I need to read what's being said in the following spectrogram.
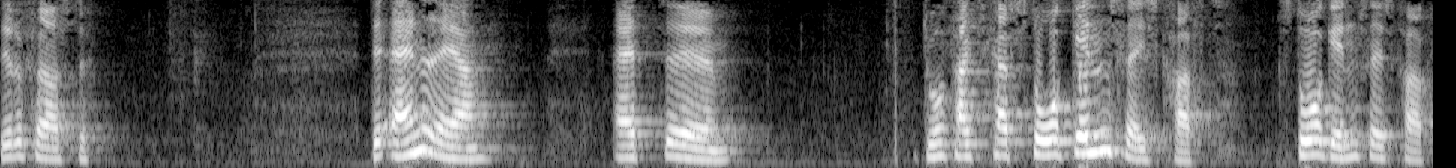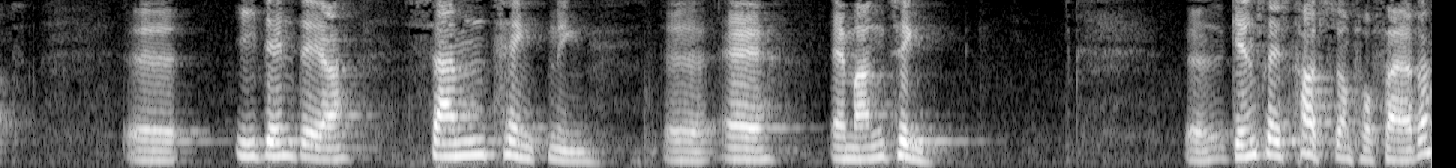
Det er det første. Det andet er, at øh, du har faktisk haft stor gennemslagskraft, stor gennemslagskraft øh, i den der sammentænkning øh, af, af mange ting. Øh, gennemslagskraft som forfatter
